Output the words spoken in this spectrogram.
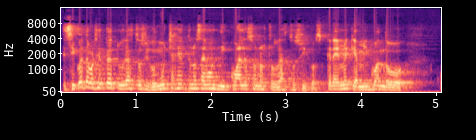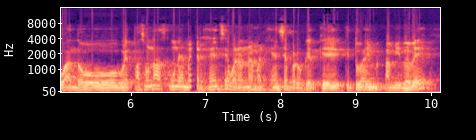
50% de tus gastos fijos. Mucha gente no sabemos ni cuáles son nuestros gastos fijos. Créeme que a mí cuando, cuando me pasó una, una emergencia, bueno, una emergencia, pero que, que, tuve a mi, bebé,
